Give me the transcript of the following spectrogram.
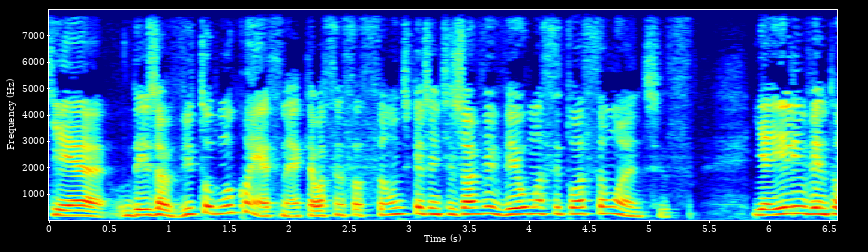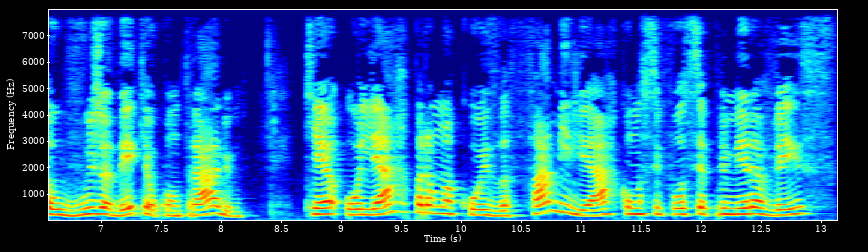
que é o déjà vu, todo mundo conhece, né? Aquela sensação de que a gente já viveu uma situação antes. E aí ele inventa o vujade, que é o contrário, que é olhar para uma coisa familiar como se fosse a primeira vez,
